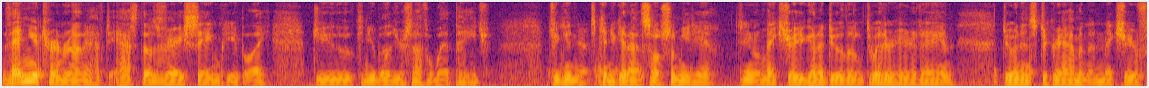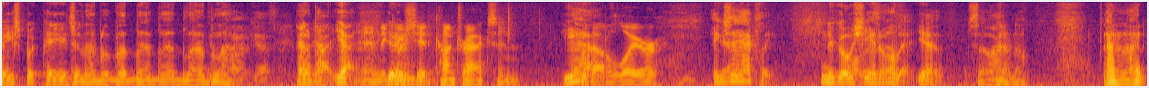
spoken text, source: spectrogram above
then you turn around and have to ask those very same people, like, do you can you build yourself a web page? Do you, can, Yeah. can you get on social media? Do You know, make sure you're going to do a little Twitter here today, and do an Instagram, and then make sure your Facebook page, and blah blah blah blah blah blah blah. Podcast. And a po- yeah, And You know, negotiate contracts and Yeah. without a lawyer. Exactly. Negotiate all that, stuff. Yeah. So I don't know. I don't know. I'd-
